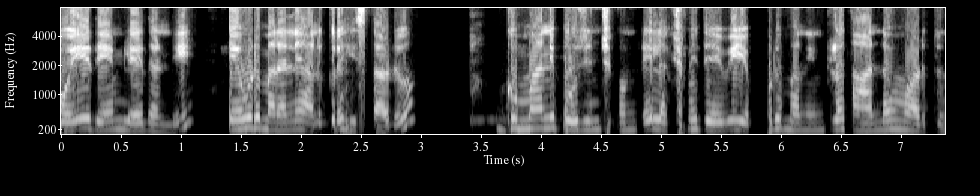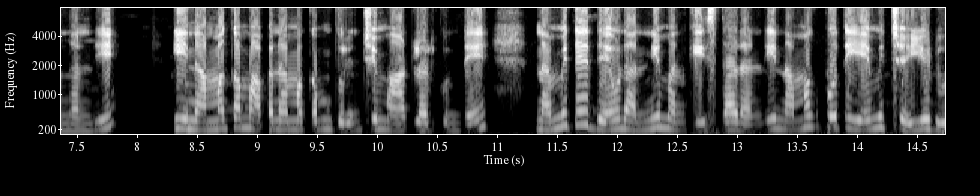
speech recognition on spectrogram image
పోయేది ఏం లేదండి. దేవుడు మనల్ని అనుగ్రహిస్తాడు. గుమ్మాన్ని పూజించుకుంటే లక్ష్మీదేవి ఎప్పుడు మన ఇంట్లో తాండవం వాడుతుందండి. ఈ నమ్మకం అపనమ్మకం గురించి మాట్లాడుకుంటే నమ్మితే దేవుడు అన్ని మనకి ఇస్తాడండి. నమ్మకపోతే ఏమి చెయ్యడు.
